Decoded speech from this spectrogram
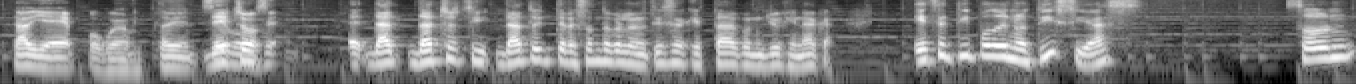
está bien, pues, weón, está bien. De Sí, hecho, pues, da- dato, interesante con la noticia que estaba con Yuji Naka. Ese tipo de noticias son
